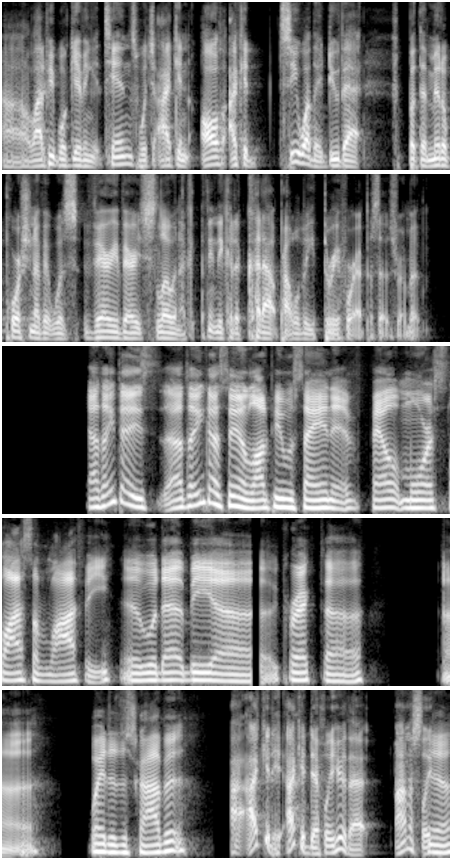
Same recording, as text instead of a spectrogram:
Uh, a lot of people are giving it tens, which I can all I could see why they do that. But the middle portion of it was very, very slow, and I I think they could have cut out probably three or four episodes from it. I think they. I think I've seen a lot of people saying it felt more slice of lifey. Uh, Would that be a correct uh, uh, way to describe it? I, I could, I could definitely hear that. Honestly, yeah.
